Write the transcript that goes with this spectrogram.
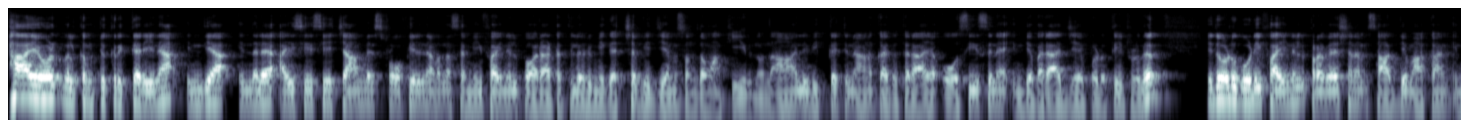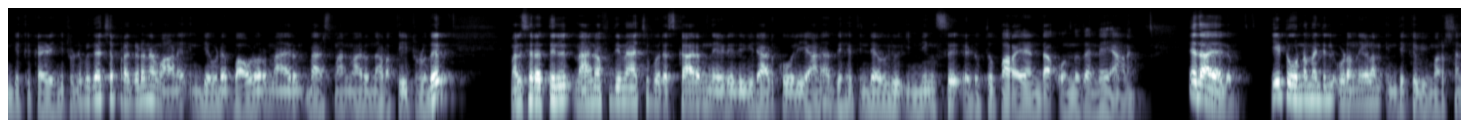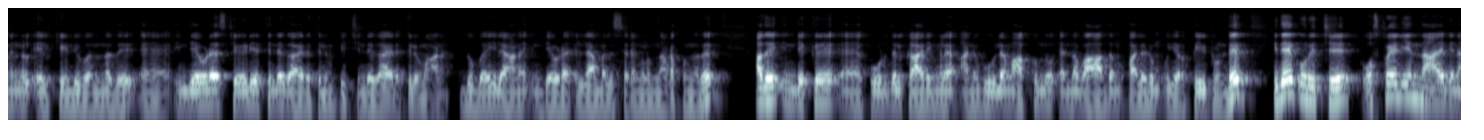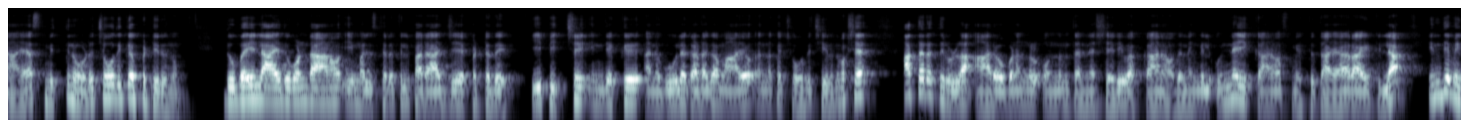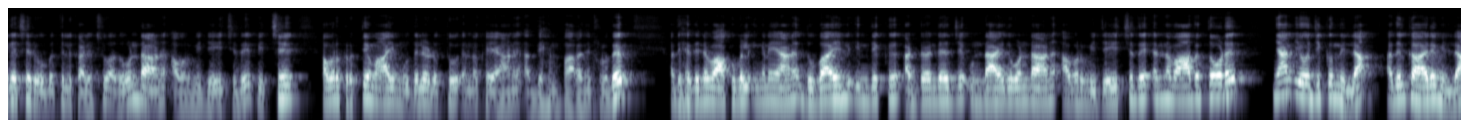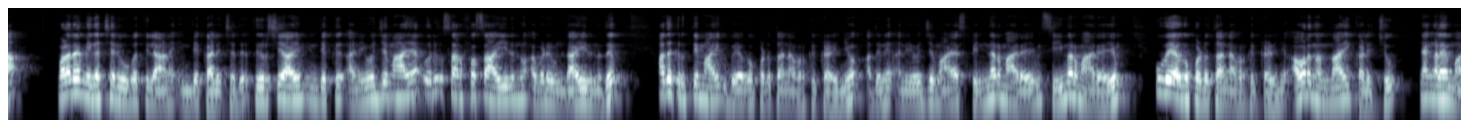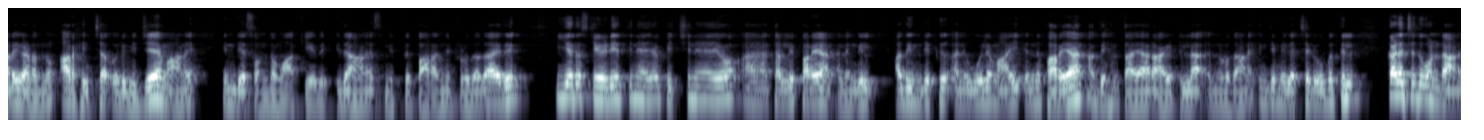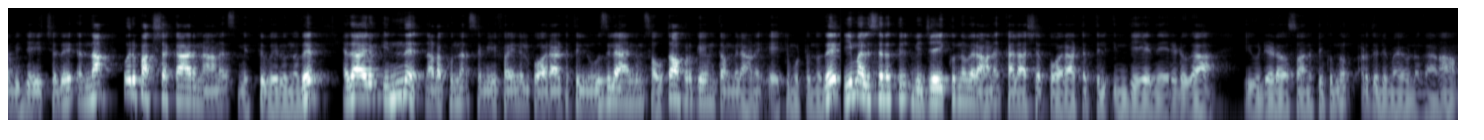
Hi all welcome to Cricreena India ഇന്നലെ I C C champions ട്രോഫിയിൽ നടന്ന semi final പോരാട്ടത്തിൽ ഒരു മികച്ച വിജയം സ്വന്തമാക്കിയിരുന്നു. നാല് വിക്കറ്റിനാണ് കരുത്തരായ ഓസീസിനെ ഇന്ത്യ പരാജയപ്പെടുത്തിയിട്ടുള്ളത്. ഇതോടുകൂടി ഫൈനൽ പ്രവേശനം സാധ്യമാക്കാൻ ഇന്ത്യയ്ക്ക് കഴിഞ്ഞിട്ടുണ്ട്. മികച്ച പ്രകടനമാണ് ഇന്ത്യയുടെ ബൗളർമാരും ബാറ്റ്സ്മാൻമാരും നടത്തിയിട്ടുള്ളത്. മത്സരത്തിൽ മാൻ ഓഫ് ദി മാച്ച് പുരസ്കാരം നേടിയത് വിരാട് കോഹ്ലിയാണ്. അദ്ദേഹത്തിന്റെ ഒരു ഇന്നിങ്സ് എടുത്തു പറയേണ്ട ഒന്ന് തന്നെയാണ്. ഏതായാലും ഈ ടൂർണമെന്റിൽ ഉടനീളം ഇന്ത്യയ്ക്ക് വിമർശനങ്ങൾ ഏൽക്കേണ്ടി വന്നത് ഇന്ത്യയുടെ സ്റ്റേഡിയത്തിന്റെ കാര്യത്തിലും പിച്ചിന്റെ കാര്യത്തിലുമാണ്. ദുബൈയിലാണ് ഇന്ത്യയുടെ എല്ലാ മത്സരങ്ങളും നടക്കുന്നത്. അത് ഇന്ത്യയ്ക്ക് കൂടുതൽ കാര്യങ്ങളെ അനുകൂലമാക്കുന്നു എന്ന വാദം പലരും ഉയർത്തിയിട്ടുണ്ട്. ഇതേക്കുറിച്ച് ഓസ്ട്രേലിയൻ നായകനായ സ്മിത്തിനോട് ചോദിക്കപ്പെട്ടിരുന്നു. ദുബൈയിലായതുകൊണ്ടാണോ ഈ മത്സരത്തിൽ പരാജയപ്പെട്ടത്? ഈ പിച്ച് ഇന്ത്യയ്ക്ക് അനുകൂല ഘടകമായോ എന്നൊക്കെ ചോദിച്ചിരുന്നു. പക്ഷെ അത്തരത്തിലുള്ള ആരോപണങ്ങൾ ഒന്നും തന്നെ ശരിവെക്കാനോ അതല്ലെങ്കിൽ ഉന്നയിക്കാനോ സ്മിത്ത് തയ്യാറായിട്ടില്ല. ഇന്ത്യ മികച്ച രൂപത്തിൽ കളിച്ചു. അതുകൊണ്ടാണ് അവർ വിജയിച്ചത്. പിച്ച് അവർ കൃത്യമായി മുതലെടുത്തു എന്നൊക്കെയാണ് അദ്ദേഹം പറഞ്ഞിട്ടുള്ളത്. അദ്ദേഹത്തിന്റെ വാക്കുകൾ ഇങ്ങനെയാണ്. ദുബായിൽ ഇന്ത്യയ്ക്ക് അഡ്വാന്റേജ് ഉണ്ടായതുകൊണ്ടാണ് അവർ വിജയിച്ചത് എന്ന വാദത്തോട് ഞാൻ യോജിക്കുന്നില്ല. അതിൽ കാര്യമില്ല. വളരെ മികച്ച രൂപത്തിലാണ് ഇന്ത്യ കളിച്ചത്. തീർച്ചയായും ഇന്ത്യയ്ക്ക് അനുയോജ്യമായ ഒരു സർഫസ് ആയിരുന്നു അവിടെ ഉണ്ടായിരുന്നത്. അത് കൃത്യമായി ഉപയോഗപ്പെടുത്താൻ അവർക്ക് കഴിഞ്ഞു. അതിന് അനുയോജ്യമായ സ്പിന്നർമാരെയും സീമർമാരെയും ഉപയോഗപ്പെടുത്താൻ അവർക്ക് കഴിഞ്ഞു. അവർ നന്നായി കളിച്ചു. ഞങ്ങളെ മറികടന്നു. അർഹിച്ച ഒരു വിജയമാണ് ഇന്ത്യ സ്വന്തമാക്കിയത്. ഇതാണ് സ്മിത്ത് പറഞ്ഞിട്ടുള്ളത്. അതായത് ഈ ഒരു സ്റ്റേഡിയത്തിനെയോ പിച്ചിനെയോ തള്ളി പറയാൻ അല്ലെങ്കിൽ അത് ഇന്ത്യയ്ക്ക് അനുകൂലമായി എന്ന് പറയാൻ അദ്ദേഹം തയ്യാറായിട്ടില്ല എന്നുള്ളതാണ് ഇന്ത്യ മികച്ച രൂപത്തിൽ കളിച്ചത് കൊണ്ടാണ് വിജയിച്ചത് എന്ന ഒരു പക്ഷക്കാരനാണ് സ്മിത്ത് വരുന്നത്. ഏതായാലും ഇന്ന് നടക്കുന്ന സെമി ഫൈനൽ പോരാട്ടത്തിൽ ന്യൂസിലാൻഡും സൗത്ത് ആഫ്രിക്കയും തമ്മിലാണ് ഏറ്റുമുട്ടുന്നത്. ഈ മത്സരത്തിൽ വിജയിക്കുന്നവരാണ് കലാശ പോരാട്ടത്തിൽ ഇന്ത്യയെ നേരിടുക. ഈ വീഡിയോയുടെ അവസാനിപ്പിക്കുന്നു. അടുത്തൊരുമായി കൊണ്ടും കാണാം.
